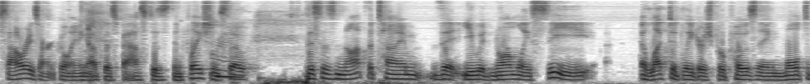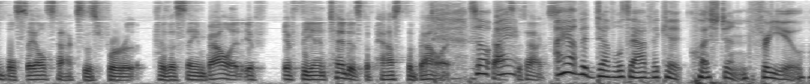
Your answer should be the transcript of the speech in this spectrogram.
Salaries aren't going up as fast as inflation. Right. So this is not the time that you would normally see elected leaders proposing multiple sales taxes for for the same ballot if if the intent is to pass the ballot so pass I, the tax. I have a devil's advocate question for you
